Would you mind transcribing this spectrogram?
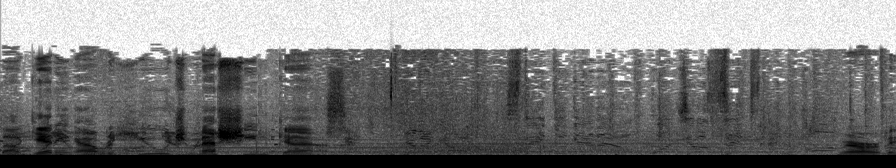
by getting our huge machine gun. Where are they?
